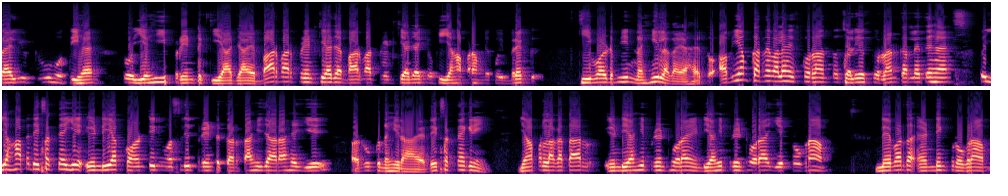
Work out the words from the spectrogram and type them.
वैल्यू ट्रू होती है तो यही प्रिंट किया जाए। बार बार प्रिंट किया जाए, बार बार प्रिंट किया जाए, क्योंकि यहाँ पर हमने कोई ब्रेक कीवर्ड भी नहीं लगाया है। तो अभी हम करने वाले हैं इसको रन तो चलिए इसको रन कर लेते हैं। तो यहाँ पे देख सकते हैं, ये इंडिया कॉन्टिन्यूसली प्रिंट करता ही जा रहा है, ये रुक नहीं रहा है। देख सकते हैं कि नहीं? यहाँ पर लगातार इंडिया ही प्रिंट हो रहा है इंडिया ही प्रिंट हो रहा है, ये program never the ending program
